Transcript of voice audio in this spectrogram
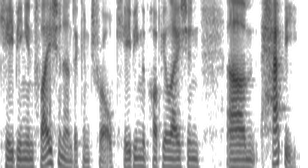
keeping inflation under control, keeping the population um, happy,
